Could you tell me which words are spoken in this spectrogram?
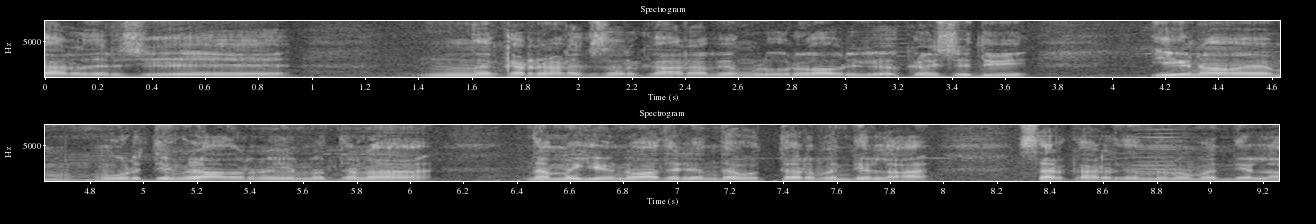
ಕಾರ್ಯದರ್ಶಿ ಕರ್ನಾಟಕ ಸರ್ಕಾರ ಬೆಂಗಳೂರು ಅವರಿಗೆ ಕಳಿಸಿದ್ವಿ. ಈಗ ನಾವು ಮೂರು ತಿಂಗಳಾದ್ರೂ ಇನ್ನೂ ತನ ನಮಗೇನು ಅದರಿಂದ ಉತ್ತರ ಬಂದಿಲ್ಲ. ಸರ್ಕಾರದಿಂದನೂ ಬಂದಿಲ್ಲ.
